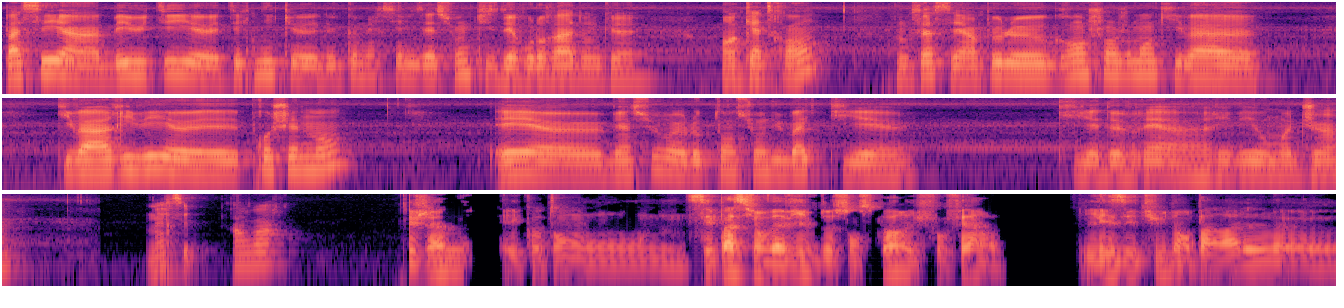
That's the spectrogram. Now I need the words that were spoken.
passé à un BUT euh, technique euh, de commercialisation qui se déroulera donc en 4 ans. Donc ça, c'est un peu le grand changement qui va, qui va arriver prochainement. Et bien sûr, l'obtention du bac qui, est, qui devrait arriver au mois de juin. Merci, au revoir. Jeune, et quand on ne sait pas si on va vivre de son sport, il faut faire les études en parallèle, euh,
